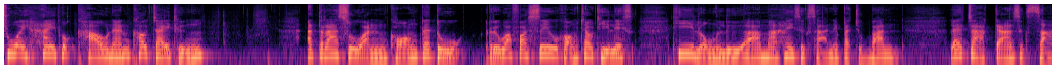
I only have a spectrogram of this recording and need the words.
ช่วยให้พวกเขานั้นเข้าใจถึงอัตราส่วนของกระดูกหรือว่าฟอสซิลของเจ้าทีเร็กซ์ที่หลงเหลือมาให้ศึกษาในปัจจุบัน และจากการศึกษา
